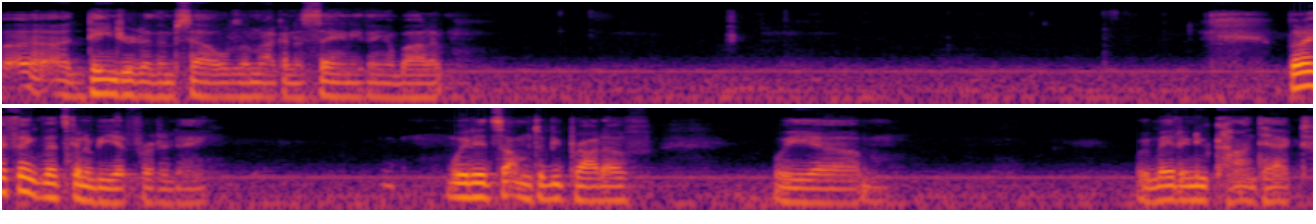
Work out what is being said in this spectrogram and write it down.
a danger to themselves, I'm not going to say anything about it. But I think that's going to be it for today. We did something to be proud of. We um, we made a new contact,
